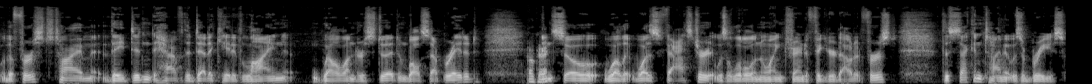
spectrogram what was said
the first time they didn't have the dedicated line well understood and well separated. Okay. And so, while it was faster, it was a little annoying trying to figure it out at first. The second time, it was a breeze.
